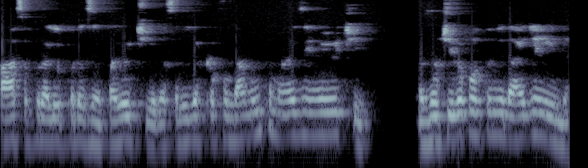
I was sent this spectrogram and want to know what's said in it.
passa por ali, por exemplo, a IoT. Eu gostaria de aprofundar muito mais em IoT, mas não tive oportunidade ainda.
